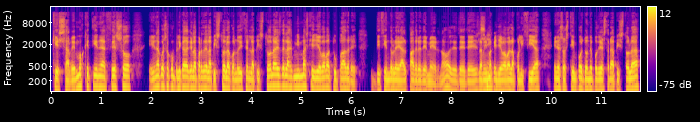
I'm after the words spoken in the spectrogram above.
que sabemos que tiene acceso. Hay una cosa complicada que es la parte de la pistola, cuando dicen la pistola es de las mismas que llevaba tu padre, diciéndole al padre de Mer, ¿no? es la misma que llevaba la policía en esos tiempos, donde podría estar la pistola,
